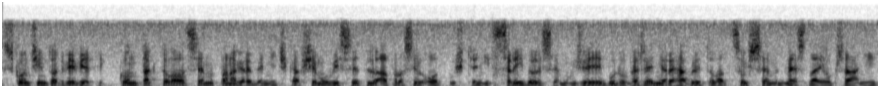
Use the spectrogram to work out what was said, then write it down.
Skončím to dvě věty. Kontaktoval jsem pana Grebeníčka, všemu vysvětlil a prosil o odpuštění. Slíbil jsem mu, že jej budu veřejně rehabilitovat, což jsem dnes na jeho přání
